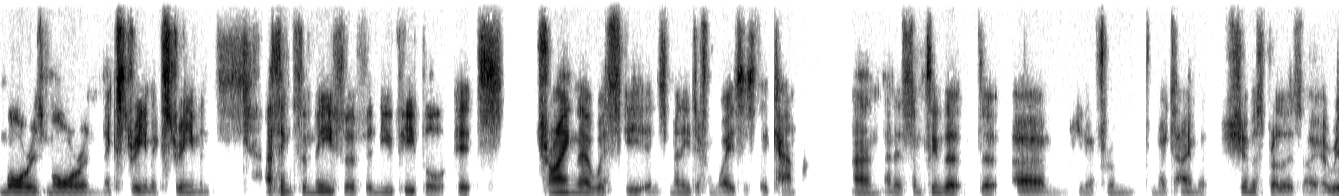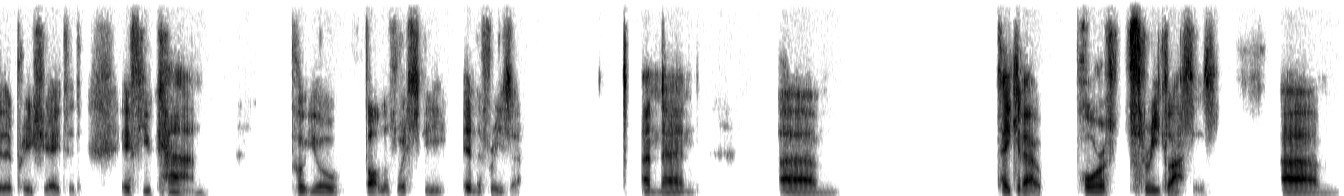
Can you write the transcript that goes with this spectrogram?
more is more and extreme extreme and i think for me for for new people it's trying their whiskey in as many different ways as they can and and it's something that that um, you know from, from my time at Chivas Brothers I, I, really appreciated. If you can, put your bottle of whiskey in the freezer, and then um, take it out, pour three glasses, um,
